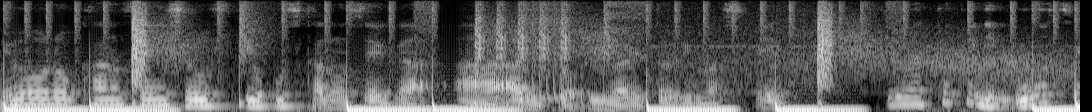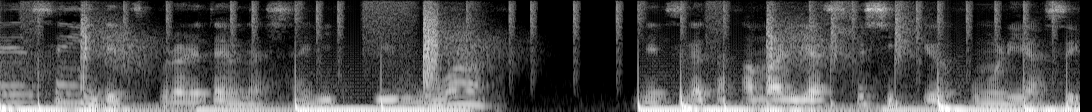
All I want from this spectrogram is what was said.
尿路感染症を引き起こす可能性があると言われておりましてそれは特に合成繊維で作られたような下着っていうのは熱が高まりやすく湿気がこもりやすい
